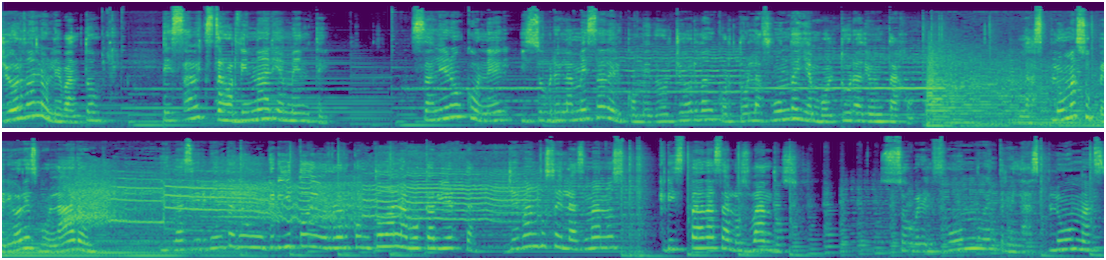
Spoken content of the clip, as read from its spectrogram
Jordan lo levantó. Pesaba extraordinariamente. Salieron con él y sobre la mesa del comedor Jordan cortó la funda y envoltura de un tajo. Las plumas superiores volaron y la sirvienta dio un grito de horror con toda la boca abierta, llevándose las manos crispadas a los bandos. Sobre el fondo, entre las plumas,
